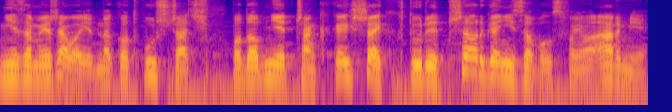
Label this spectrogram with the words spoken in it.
Nie zamierzała jednak odpuszczać, podobnie Chiang Kai-shek, który przeorganizował swoją armię.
